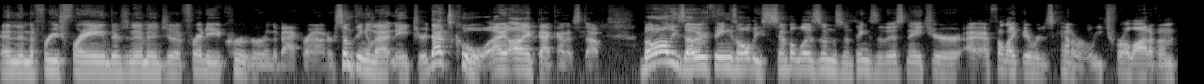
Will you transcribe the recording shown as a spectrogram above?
and then the freeze frame. There's an image of Freddy Krueger in the background or something of that nature. That's cool. I, I, like that kind of stuff. But all these other things, all these symbolisms and things of this nature, I, I felt like they were just kind of a reach for a lot of them.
